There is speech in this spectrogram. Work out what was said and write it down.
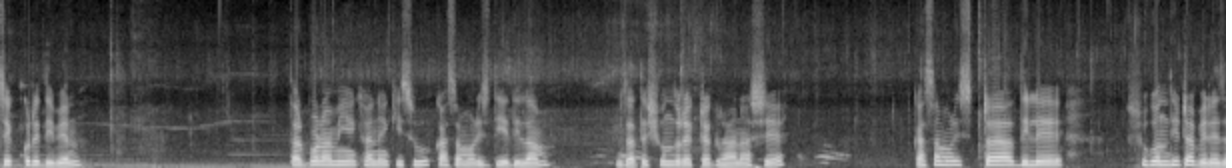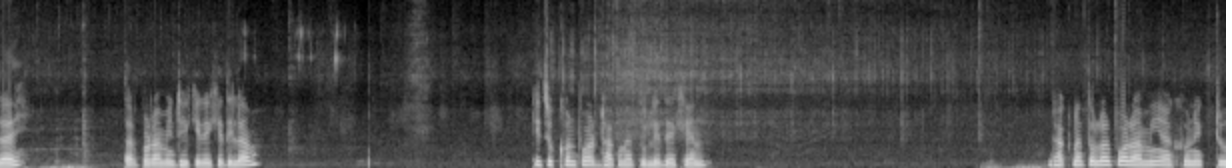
চেক করে দিবেন। তারপর আমি এখানে কিছু কাঁচামরিচ দিয়ে দিলাম, যাতে সুন্দর একটা ঘ্রাণ আসে। কাঁচামরিচটা দিলে সুগন্ধিটা বেড়ে যায়। তারপর আমি ঢেকে রেখে দিলাম। কিছুক্ষণ পর ঢাকনা তুলে দেখেন। ঢাকনা তোলার পর আমি এখন একটু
